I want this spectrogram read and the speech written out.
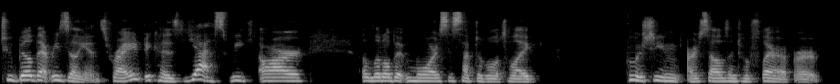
to build that resilience, right? Because yes, we are a little bit more susceptible to like pushing ourselves into a flare up or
